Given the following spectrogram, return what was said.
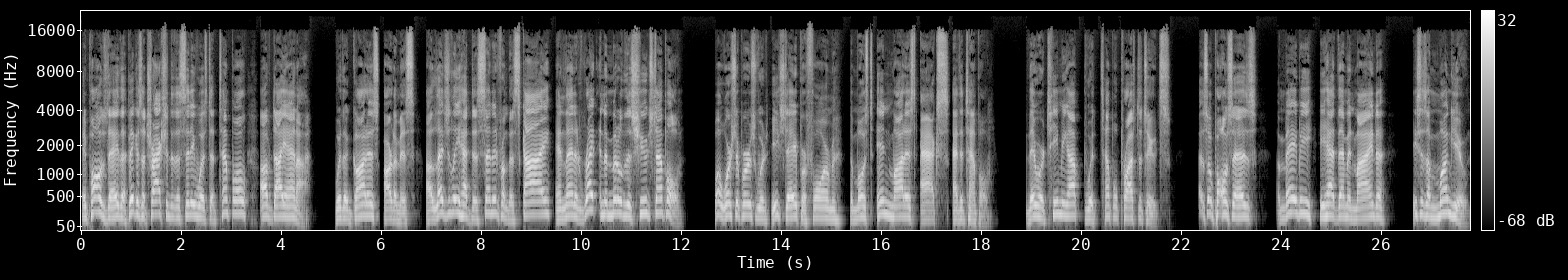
In Paul's day, the biggest attraction to the city was the Temple of Diana, where the goddess Artemis allegedly had descended from the sky and landed right in the middle of this huge temple. Well, worshippers would each day perform the most immodest acts at the temple. They were teaming up with temple prostitutes. So Paul says, Maybe he had them in mind. He says, Among you,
